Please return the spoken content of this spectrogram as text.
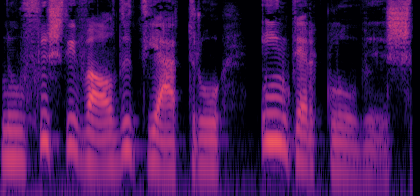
no Festival de Teatro Interclubes.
